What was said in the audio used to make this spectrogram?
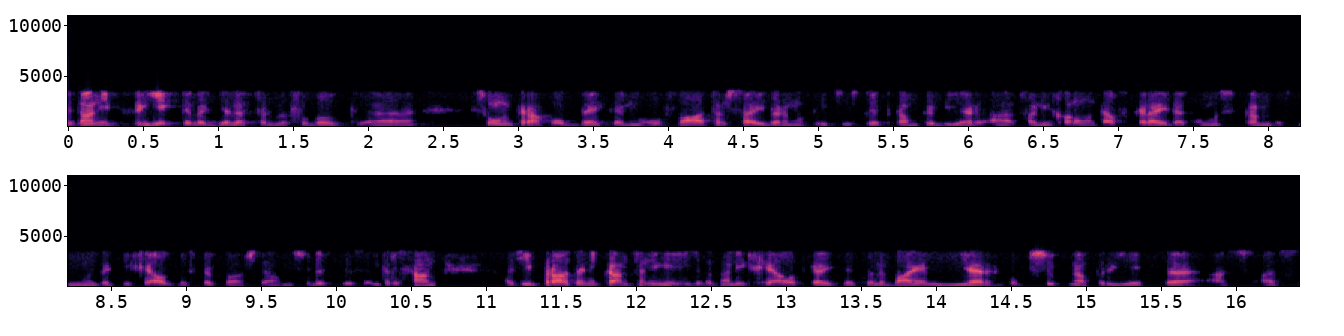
Is daar nie projekte wat julle vir byvoorbeeld uh sonkragopwekking of watersuiwering of ietsie dit kan probeer uh, van die grond af kry dat ons kan besluit dat die geld beskikbaar stel. So dis dis interessant as jy praat aan die kant van die mense wat na die geld kyk, is hulle baie meer op soek na projekte as as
